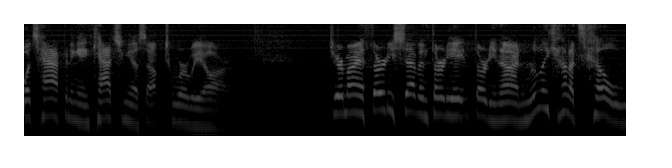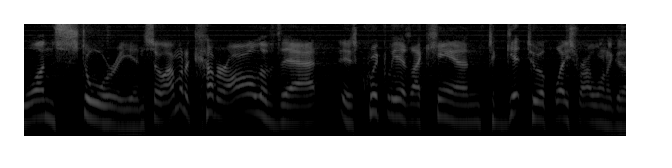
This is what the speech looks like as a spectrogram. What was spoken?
what's happening and catching us up to where we are. Jeremiah 37, 38, and 39 really kind of tell one story. And so I'm going to cover all of that as quickly as I can to get to a place where I want to go.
